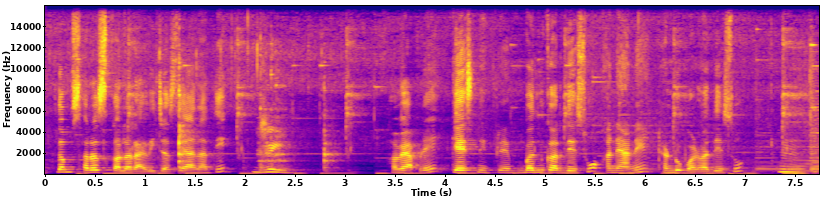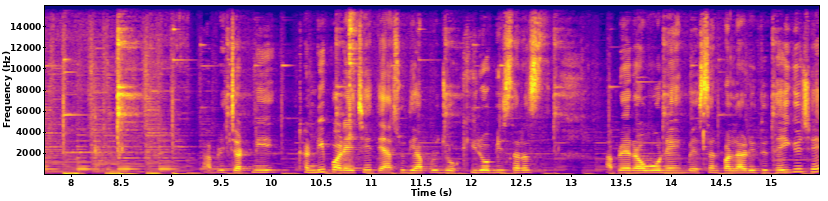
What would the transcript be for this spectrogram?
એકદમ સરસ કલર આવી જશે આનાથી. જી. હવે આપણે ગેસની ફ્લેમ બંધ કરી દઈશું અને આને ઠંડુ પડવા દઈશું આપણી ચટણી ઠંડી પડે છે ત્યાં સુધી આપણું જો ખીરો બી સરસ આપણે રવોને બેસન પલાળ્યું તો થઈ ગયું છે.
